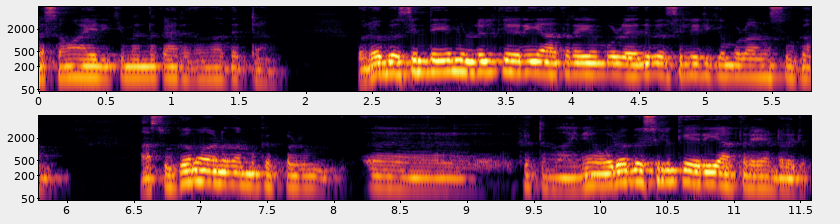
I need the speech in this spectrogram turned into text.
രസമായിരിക്കുമെന്ന് കരുതുന്നത് തെറ്റാണ്. ഓരോ ബസ്സിന്റെയും ഉള്ളിൽ കയറി യാത്ര ചെയ്യുമ്പോൾ ഏത് ബസ്സിലിരിക്കുമ്പോഴാണ് സുഖം? ആ സുഖമാണ് നമുക്കെപ്പോഴും കിട്ടുന്നത്. അതിനെ ഓരോ ബസ്സിലും കയറി യാത്ര ചെയ്യേണ്ടി വരും.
